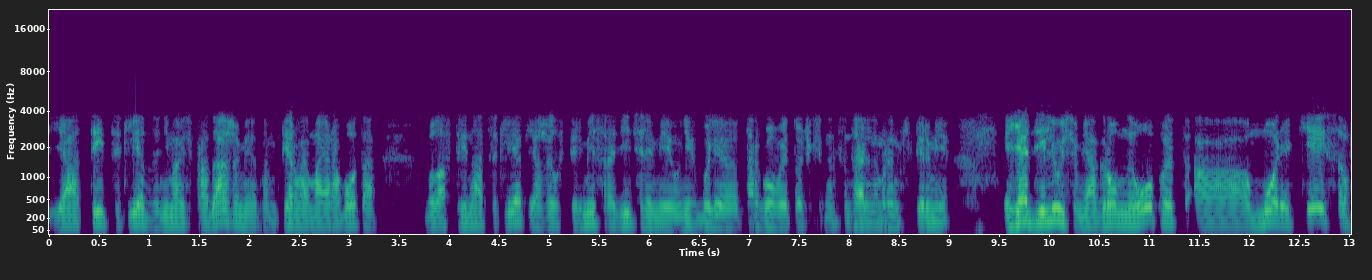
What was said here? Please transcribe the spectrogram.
Я 30 лет занимаюсь продажами, там первая моя работа была в 13 лет, я жил в Перми с родителями, и у них были торговые точки на центральном рынке Перми. И я делюсь, у меня огромный опыт, а, море кейсов,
